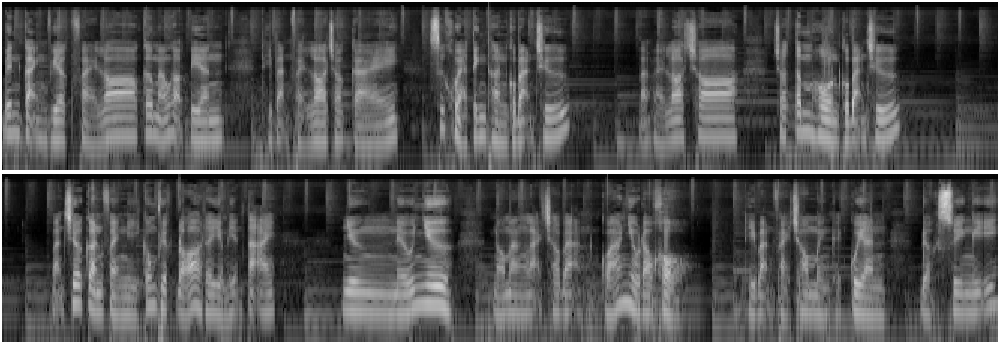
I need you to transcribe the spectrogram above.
Bên cạnh việc phải lo cơm áo gạo tiền thì bạn phải lo cho cái sức khỏe tinh thần của bạn chứ. Bạn phải lo cho cho tâm hồn của bạn chứ. Bạn chưa cần phải nghỉ công việc đó ở thời điểm hiện tại. Nhưng nếu như nó mang lại cho bạn quá nhiều đau khổ thì bạn phải cho mình cái quyền được suy nghĩ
